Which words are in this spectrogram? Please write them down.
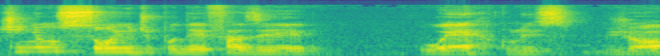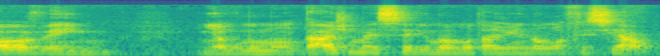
tinha um sonho de poder fazer o Hércules jovem em alguma montagem, mas seria uma montagem não oficial.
